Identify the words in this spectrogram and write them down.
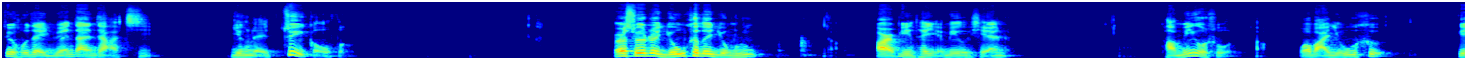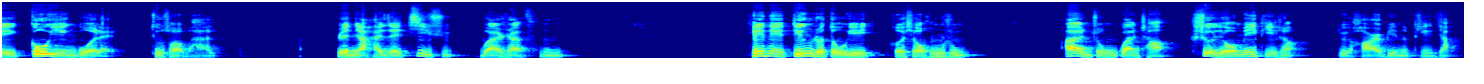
最后在元旦假期迎来最高峰。而随着游客的涌入，啊，哈尔滨他也没有闲着，他没有说啊，我把游客给勾引过来就算完了，人家还在继续完善服务。天天盯着抖音和小红书，暗中观察社交媒体上对哈尔滨的评价，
